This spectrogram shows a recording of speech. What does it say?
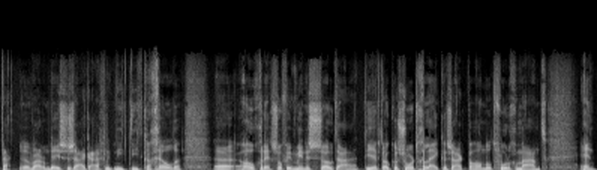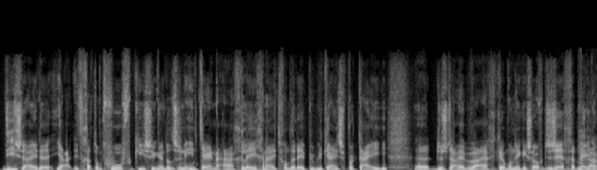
nou, waarom deze zaak eigenlijk niet, niet kan gelden. Hooggerechtshof in Minnesota, die heeft ook een soortgelijke zaak behandeld vorige maand. En die zeiden, ja, dit gaat om voorverkiezingen. Dat is een interne aangelegenheid van de Republikeinse Partij. Dus daar hebben we eigenlijk helemaal niks over te zeggen. Dus Nee, daar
